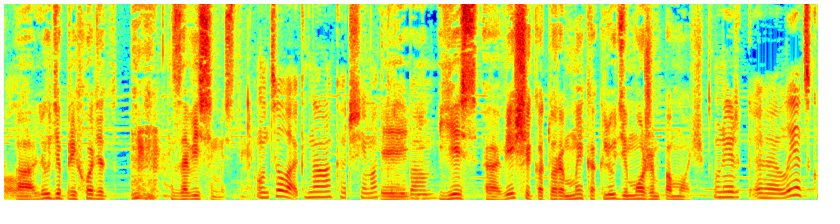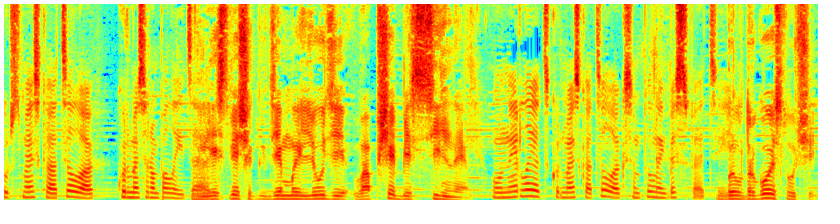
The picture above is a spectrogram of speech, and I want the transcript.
Uh, люди приходят с зависимостями. И, есть а, вещи, которым мы как люди можем помочь. Есть вещи, где мы люди вообще бессильные. Lietas, Был другой случай.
